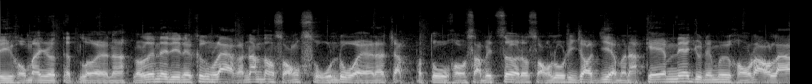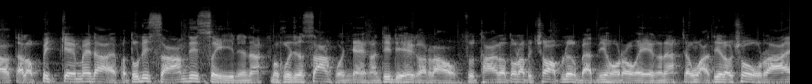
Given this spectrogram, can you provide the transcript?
ดีของแมนยูเต็ดเลยนะเราเล่นได้ดีในครึ่งแรกก็นำตั้ง2-0ด้วยนะจากประตูของซาบิเซอร์ทั้งสองลูกที่ยอดเยี่ยมนะเกมเนี่ยอยู่ในมือของเราแล้ว แต่เราปิดเกมไม่ได้ ประตูที่ 3ทีสี่ 4เนี่ยนะมันควรจะสร้างผลการแข่งขันที่ดีให้กับเรา สุดท้ายเราต้องรับผิดชอบเรื่องแบบนี้ของเราเองนะจังหวะที่เราโชคร้าย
